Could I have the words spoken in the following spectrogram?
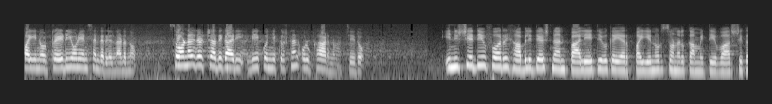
പയ്യന്നൂർ ട്രേഡ് യൂണിയൻ സെന്ററിൽ നടന്നു. സോണൽ രക്ഷാധികാരി വി കുഞ്ഞികൃഷ്ണൻ ഉദ്ഘാടനം ചെയ്തു. Initiative for rehabilitation and palliative care Payyannur zonal committee വാർഷിക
